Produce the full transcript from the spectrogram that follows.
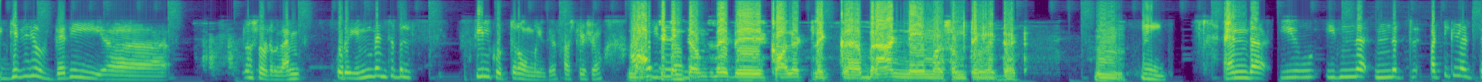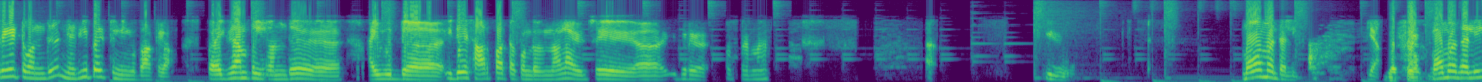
இட் கிவ்ஸ் யூ வெரி என்ன சொல்றது? ஒரு இன்வென்சிபிள் ஃபீல் கொடுத்துரும் உங்களுக்கு ஃபர்ஸ்ட் விஷயம். They call it like a brand name or something like that. Mm. And you இந்த இந்த பர்டிகுலர் ட்ரேட் வந்து நிறைய பேருக்கு நீங்க பார்க்கலாம். ஃபார் எக்ஸாம்பிள் வந்து ஐ வுட் இதே சார்பாட்டை கொண்டு வந்தனால ஐ சே இவர் என்ன? இது. முகமது அலி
